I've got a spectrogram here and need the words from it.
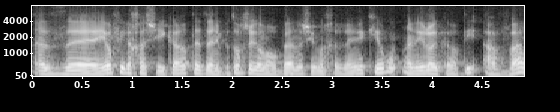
אז אה, יופי לך שהכרת את זה, אני בטוח שגם הרבה אנשים אחרים הכירו, אני לא הכרתי, אבל...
